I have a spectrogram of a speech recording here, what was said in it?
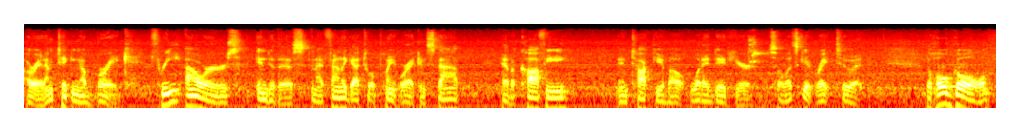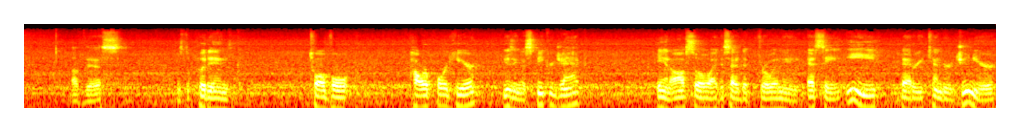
All right, I'm taking a break. Three hours into this, and I finally got to a point where I can stop, have a coffee, and talk to you about what I did here. So let's get right to it. The whole goal of this is to put in 12 volt power port here using a speaker jack and also I decided to throw in a SAE battery tender junior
